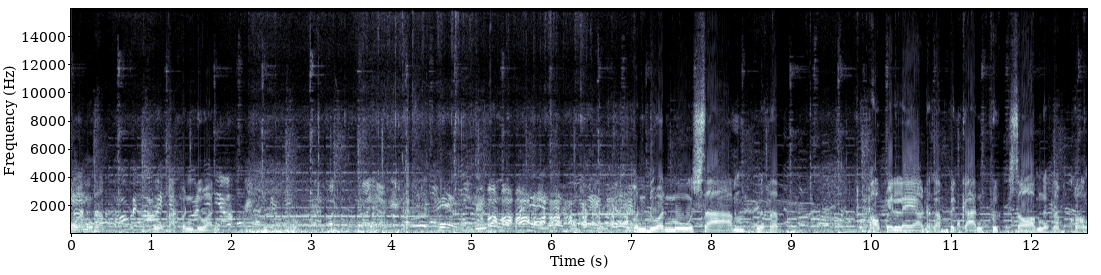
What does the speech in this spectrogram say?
พลดวนนะครับนี่ปากพลดวนพลดวนมูสามนะครับ ออกไปแล้วนะครับ เป็นการฝึกซ้อมนะครับของ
